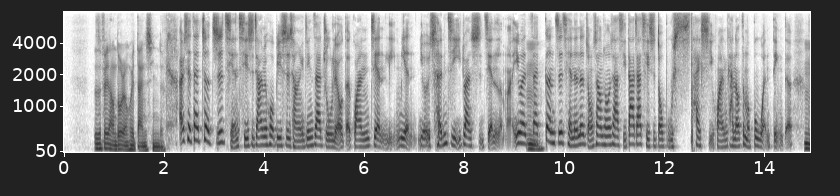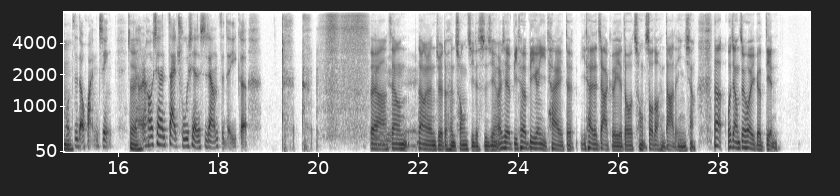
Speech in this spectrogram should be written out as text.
这是非常多人会担心的。而且在这之前，其实加密货币市场已经在主流的关键里面有沉寂一段时间了嘛？因为在更之前的那种上冲下洗，大家其实都不太喜欢看到这么不稳定的投资的环境。对，然后现在再出现是这样子的一个。对啊，这样让人觉得很冲击的事件，而且比特币跟以太的以太的价格也都冲受到很大的影响。那我讲最后一个点，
